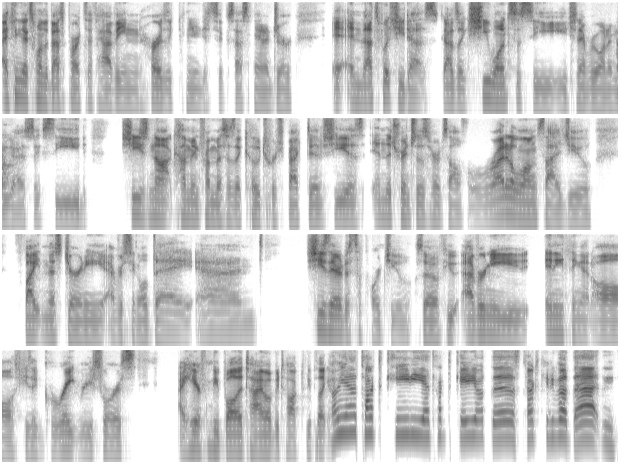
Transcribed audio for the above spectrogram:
I think that's one of the best parts of having her as a community success manager. And that's what she does. Guys, like she wants to see each and every one of you guys succeed. She's not coming from this as a coach perspective. She is in the trenches herself, right alongside you, fighting this journey every single day. And, she's there to support you. So if you ever need anything at all, she's a great resource. I hear from people all the time. I'll be talking to people like, oh yeah, talk to Katie. I talked to Katie about this, talk to Katie about that, and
